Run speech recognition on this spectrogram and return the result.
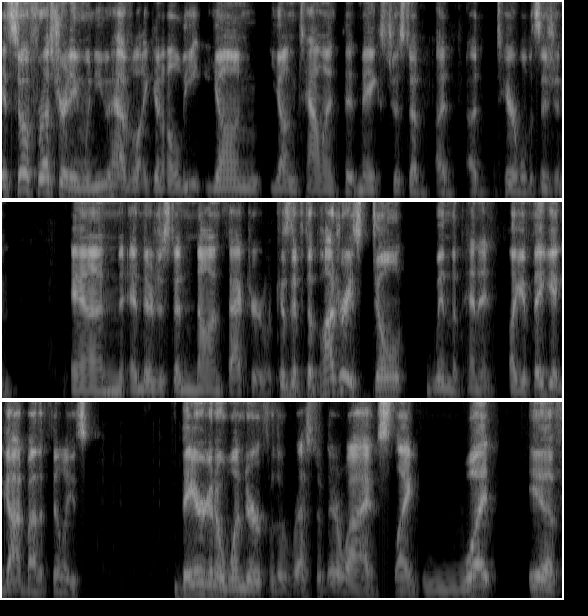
It's so frustrating when you have like an elite young young talent that makes just a, a, a terrible decision, and and they're just a non-factor. Because if the Padres don't win the pennant, like if they get got by the Phillies, they are going to wonder for the rest of their lives, like what if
